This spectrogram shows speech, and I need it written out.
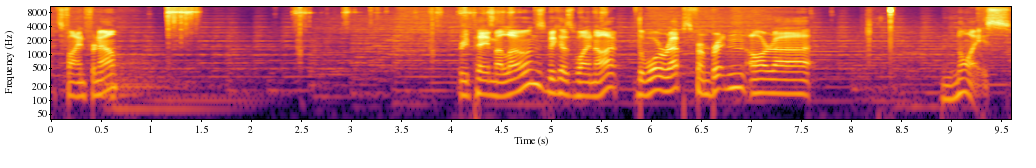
It's fine for now. Repay my loans because why not? The war reps from Britain are uh, nice.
